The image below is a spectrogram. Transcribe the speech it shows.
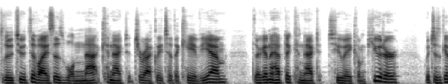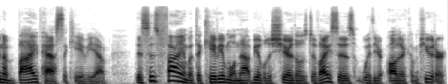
Bluetooth devices will not connect directly to the KVM. They're going to have to connect to a computer, which is going to bypass the KVM. This is fine, but the KVM will not be able to share those devices with your other computer.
